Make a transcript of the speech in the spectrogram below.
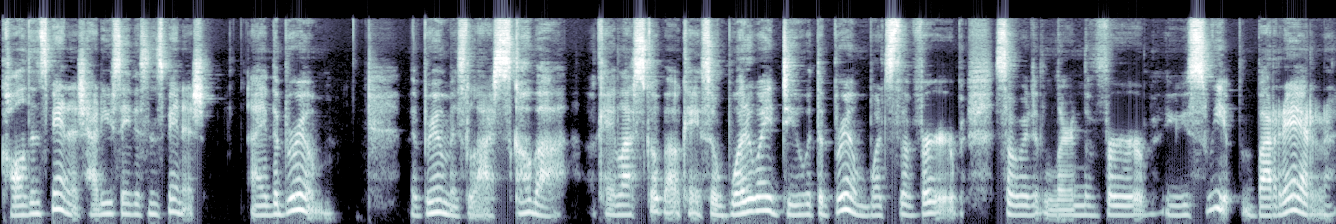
called in Spanish? How do you say this in Spanish? I the broom. The broom is la escoba. Okay, la escoba. Okay, so what do I do with the broom? What's the verb? So I would learn the verb. You sweep, barrer,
